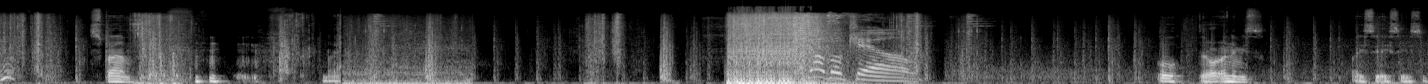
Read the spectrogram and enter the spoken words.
Hmm. Spam. Double kill! Oh, there are enemies. I see, I see, I see.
